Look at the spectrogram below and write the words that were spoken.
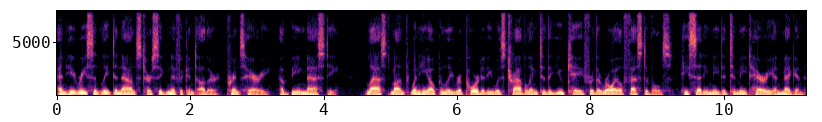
and he recently denounced her significant other, Prince Harry, of being nasty. Last month when he openly reported he was traveling to the UK for the royal festivals, he said he needed to meet Harry and Meghan.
